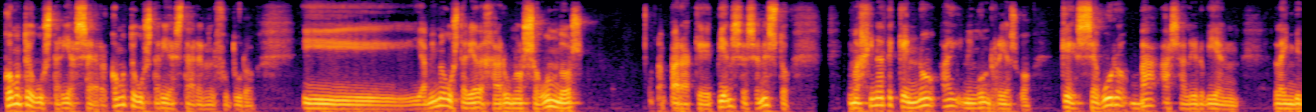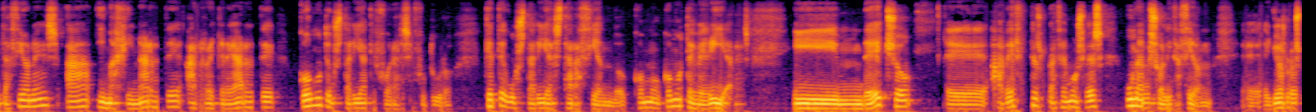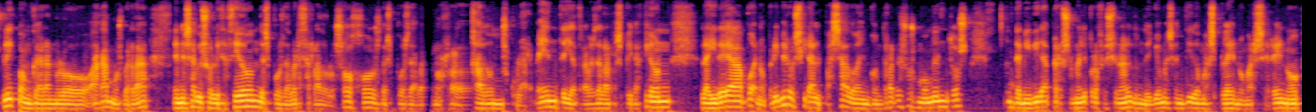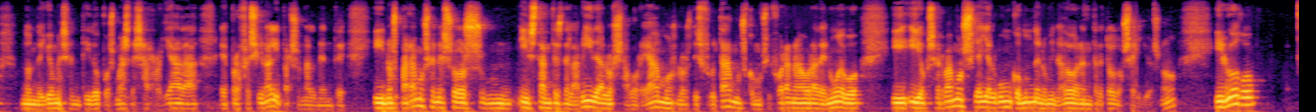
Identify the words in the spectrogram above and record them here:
¿Cómo te gustaría ser? ¿Cómo te gustaría estar en el futuro? Y, a mí me gustaría dejar unos segundos para que pienses en esto. Imagínate que no hay ningún riesgo, que seguro va a salir bien. La invitación es a imaginarte, a recrearte cómo te gustaría que fuera ese futuro, qué te gustaría estar haciendo, cómo, cómo te verías. Y de hecho, eh, a veces lo que hacemos es una visualización. Eh, yo os lo explico, aunque ahora no lo hagamos, ¿verdad? En esa visualización, después de haber cerrado los ojos, después de habernos relajado muscularmente y a través de la respiración, la idea, bueno, primero es ir al pasado, a encontrar esos momentos de mi vida personal y profesional donde yo me he sentido más pleno, más sereno, donde yo me he sentido pues más desarrollada eh, profesional y personalmente. Y nos paramos en esos mm, instantes de la vida, los saboreamos, los disfrutamos como si fueran ahora de nuevo y, y observamos si hay algún común denominador entre todos ellos. ¿no? Y luego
